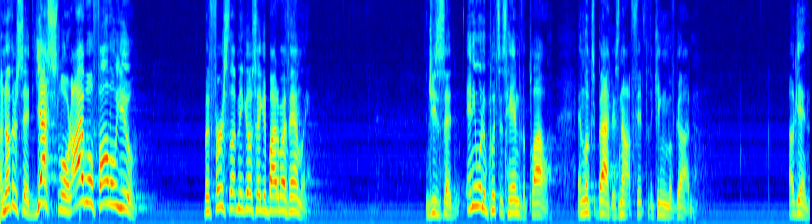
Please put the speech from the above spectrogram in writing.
Another said, Yes, Lord, I will follow you. But first, let me go say goodbye to my family. And Jesus said, Anyone who puts his hand to the plow and looks back is not fit for the kingdom of God. Again,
